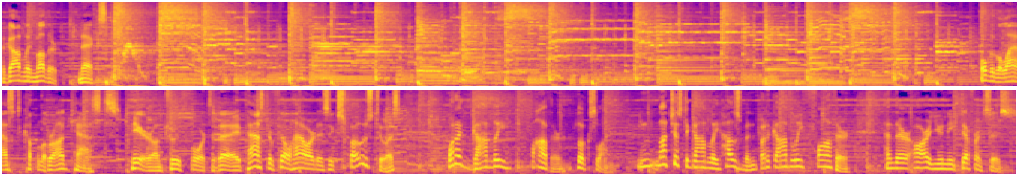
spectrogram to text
A godly mother. Next. Over the last couple of broadcasts here on Truth for Today, Pastor Phil Howard has exposed to us what a godly father looks like. Not just a godly husband, but a godly father. And there are unique differences.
